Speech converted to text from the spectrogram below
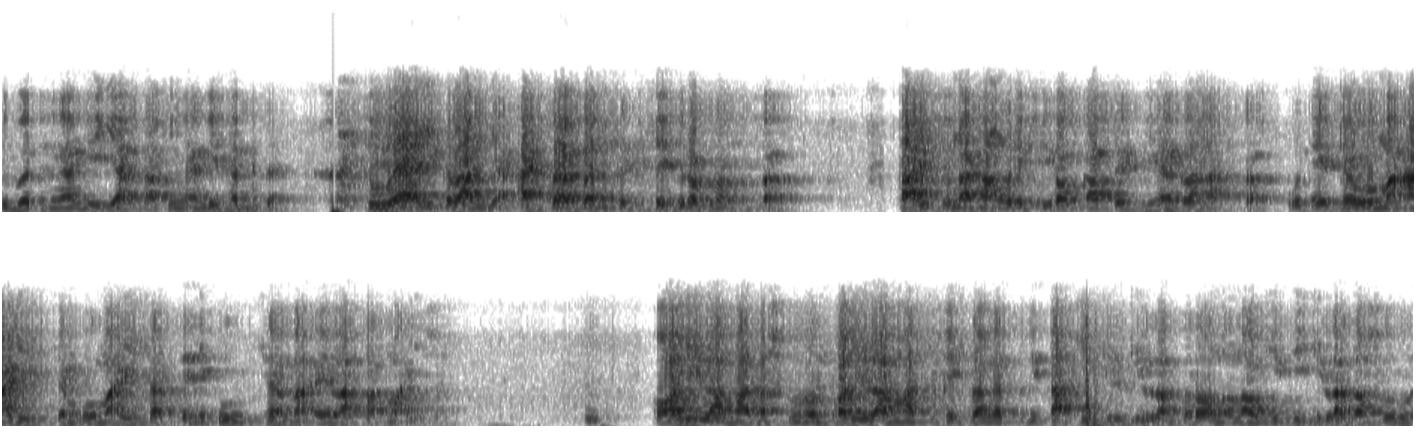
Dibuatan ngangge ya tapi ngangge hamzah. Bilia iklan ya Asbaban tegese piro-piro sebab Tak isuna kang urip siro kabeh biha kelan asbab Utai dawa ma'ais jamu ma'isatin Iku jamae lapat ma'isat Kali lama tas turun, kali lama titik banget litak kidil kilah, krono nau kiti kilah tas turun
